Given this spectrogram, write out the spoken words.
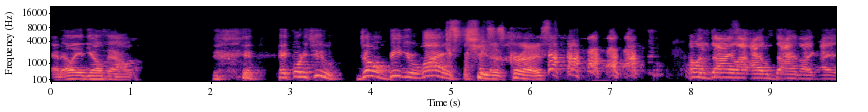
and Elliot yells out, "Hey, 42, don't beat your wife." Jesus Christ. I was dying. Like I was dying. Like I,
